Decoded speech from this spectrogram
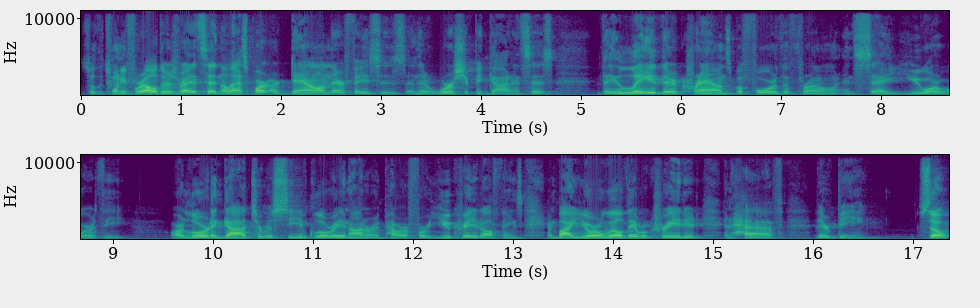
So the 24 elders, right, it said in the last part, are down on their faces and they're worshiping God. And it says, they lay their crowns before the throne and say, You are worthy, our Lord and God, to receive glory and honor and power, for you created all things, and by your will they were created and have their being. So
